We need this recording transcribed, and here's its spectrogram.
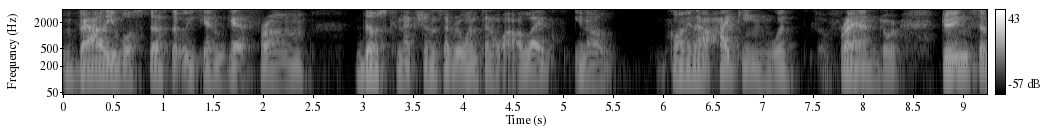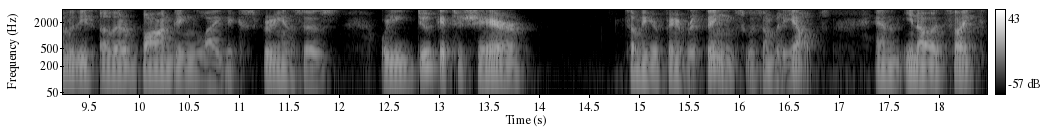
valuable stuff that we can get from those connections every once in a while, like you know, going out hiking with a friend or doing some of these other bonding like experiences where you do get to share some of your favorite things with somebody else. And you know, it's like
